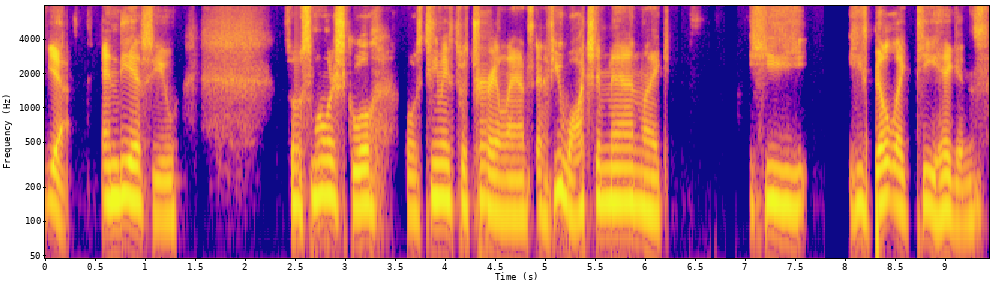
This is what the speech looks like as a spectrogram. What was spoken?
yeah, NDSU. So smaller school, was teammates with Trey Lance, and if you watch him, man, like he he's built like Tee Higgins,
